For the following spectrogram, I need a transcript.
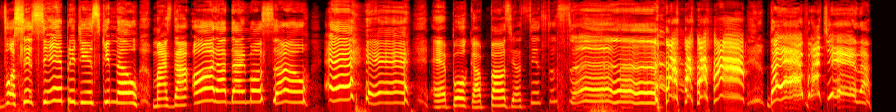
Você sempre diz que não, mas na hora da emoção, é, é, é pouca pausa e a sensação. Daí, Pratina!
